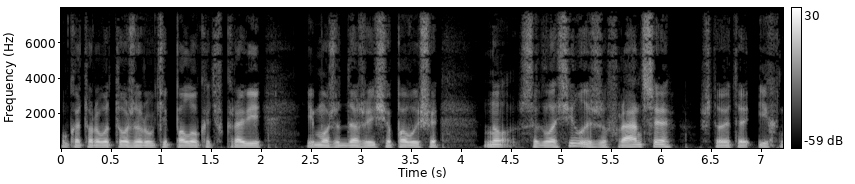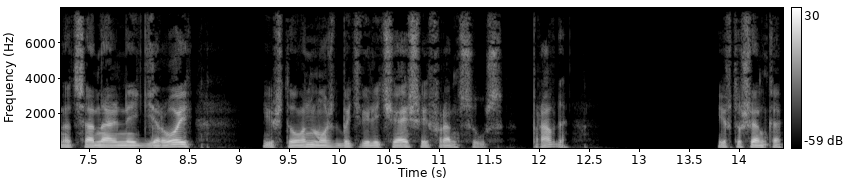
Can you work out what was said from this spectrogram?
у которого тоже руки по локоть в крови и, может, даже еще повыше. Но согласилась же Франция, что это их национальный герой и что он может быть величайший француз. Правда? Евтушенко.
